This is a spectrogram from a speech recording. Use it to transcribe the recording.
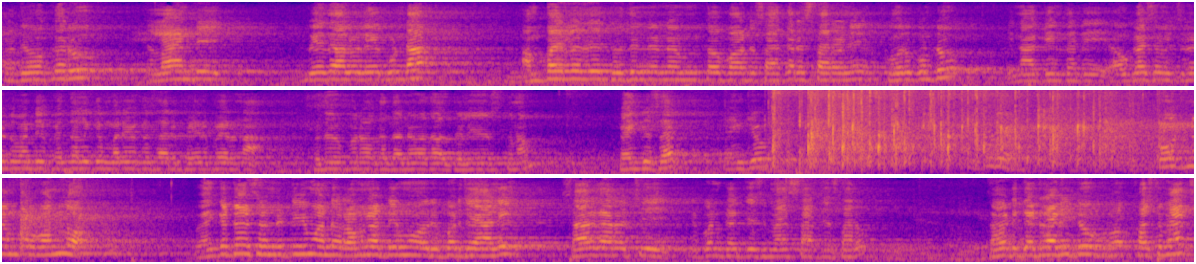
ప్రతి ఒక్కరూ ఎలాంటి భేదాలు లేకుండా అంపైర్లది తుది నిర్ణయంతో పాటు సహకరిస్తారని కోరుకుంటూ నాకు ఇంతటి అవకాశం ఇచ్చినటువంటి పెద్దలకి మరి ఒకసారి పేరు పేరున హృదయపూర్వక ధన్యవాదాలు తెలియజేస్తున్నాం. Thank you sir thank you ఇప్పుడు కోర్ట్ నెంబర్ వన్లో Venkatesh and team and Ramana team report చేయాలి. సార్ గారు వచ్చి రిబ్బన్ కట్ చేసి మ్యాచ్ స్టార్ట్ చేస్తారు. కాబట్టి get ready to first match.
